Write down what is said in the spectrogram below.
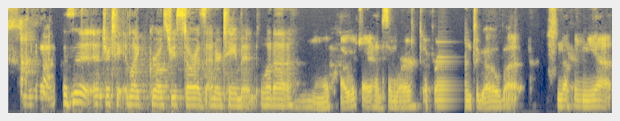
yeah. Isn't it entertain like grocery store as entertainment? What a I, I wish I had somewhere different to go, but nothing yet.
